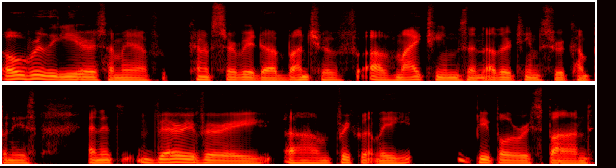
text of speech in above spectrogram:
over the years, I mean, I've kind of surveyed a bunch of of my teams and other teams through companies, and it's very, very um, frequently people respond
